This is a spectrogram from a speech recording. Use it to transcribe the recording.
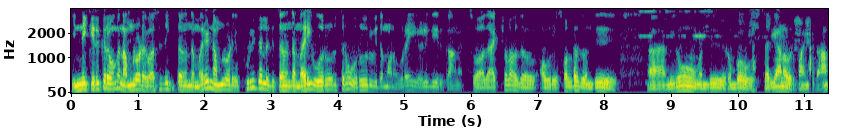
இன்னைக்கு இருக்கிறவங்க நம்மளோட வசதிக்கு தகுந்த மாதிரி நம்மளுடைய புரிதலுக்கு தகுந்த மாதிரி ஒரு ஒருத்தரும் ஒரு ஒரு விதமான உரை எழுதியிருக்காங்க. ஸோ அது ஆக்சுவலா அது அவர் சொல்றது வந்து மிகவும் வந்து ரொம்ப சரியான ஒரு பாயிண்ட் தான்.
